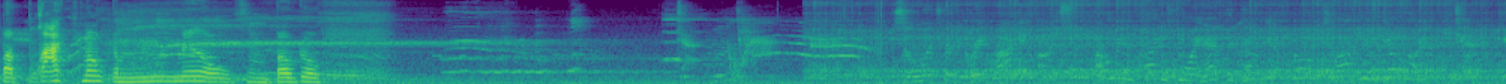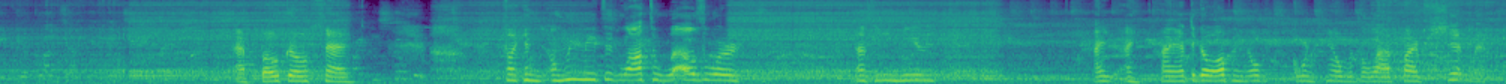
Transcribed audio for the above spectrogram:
but Black Smoke the middle from Boko So much for the great rocket. How many times do I have to at Boko said, fucking only needs it lots of wells worth. As he needed. I, I, I had to go up and over going hill with the last five shipments.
